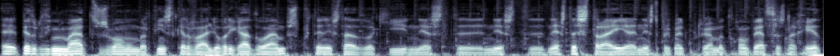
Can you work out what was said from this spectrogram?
Eh, Pedro Godinho Matos, João Martins de Carvalho, obrigado a ambos por terem estado aqui neste, neste, nesta estreia, neste primeiro programa de Conversas na Rede.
